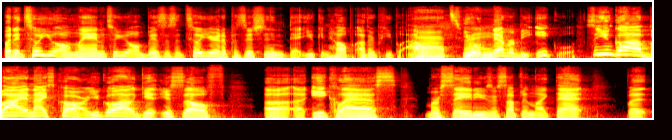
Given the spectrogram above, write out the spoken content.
but until you own land, until you own business, until you're in a position that you can help other people out, That's you will never be equal. So you can go out and buy a nice car. You go out and get yourself uh, a E class Mercedes or something like that, but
